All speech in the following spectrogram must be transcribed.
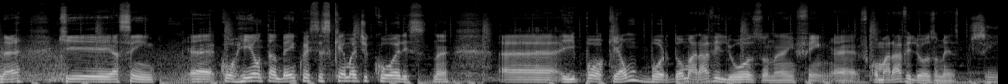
né? Que, assim, é, corriam também com esse esquema de cores, né? É, e, pô, que é um bordô maravilhoso, né? Enfim, é, ficou maravilhoso mesmo. Sim,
